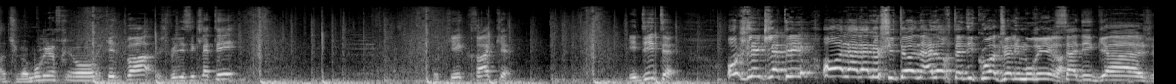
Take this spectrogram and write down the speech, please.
Ah, tu vas mourir frérot. T'inquiète pas, je vais les éclater. Ok, crac. Edith Oh, je l'ai éclaté Oh là là, le chiton Alors, t'as dit quoi que j'allais mourir? Ça dégage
